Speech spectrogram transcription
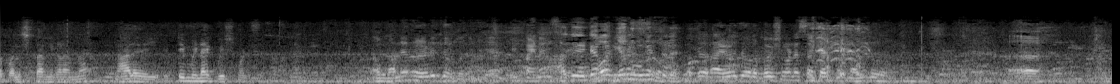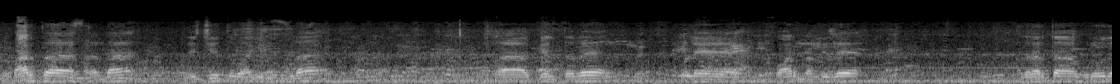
ಬಲಿಷ್ಠಾನಗಳನ್ನ ನಾಳೆ ಟೀಮ್ ಇಂಡಿಯಾಕ್ಕೆ ವಿಶ್ ಮಾಡಿ ಸರ್ ಭವಿಷ್ಯವಾಣಿ ನಮ್ಮದು ಭಾರತ ತಂಡ ನಿಶ್ಚಿತವಾಗಿಯೂ ಕೂಡ ಆ, ಗೆಲ್ತದೆ. ಒಳ್ಳೆ ಫಾರ್ಮ್ನಲ್ಲಿದೆ ಅದರರ್ಥ ವಿರೋಧ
